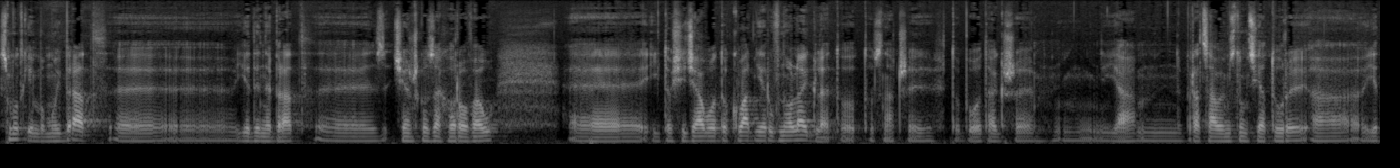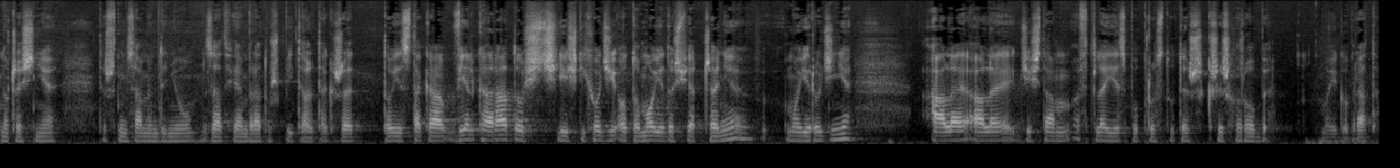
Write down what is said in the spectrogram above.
smutkiem, bo mój brat, e, jedyny brat, e, ciężko zachorował. E, I to się działo dokładnie równolegle. To, to znaczy, to było tak, że mm, ja mm, wracałem z nuncjatury, a jednocześnie też w tym samym dniu załatwiałem bratu szpital. Także to jest taka wielka radość, jeśli chodzi o to moje doświadczenie w mojej rodzinie, ale, ale gdzieś tam w tle jest po prostu też krzyż choroby mojego brata.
